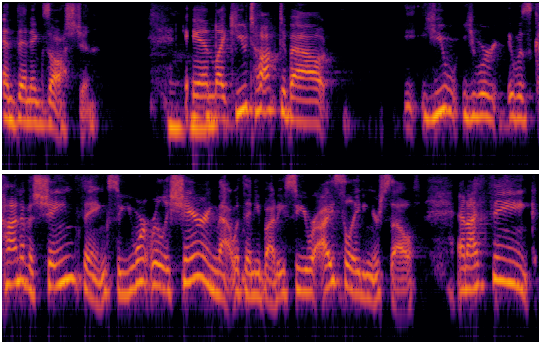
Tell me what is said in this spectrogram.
and then exhaustion. Mm-hmm. And like you talked about, you you were it was kind of a shame thing so you weren't really sharing that with anybody so you were isolating yourself. And i think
